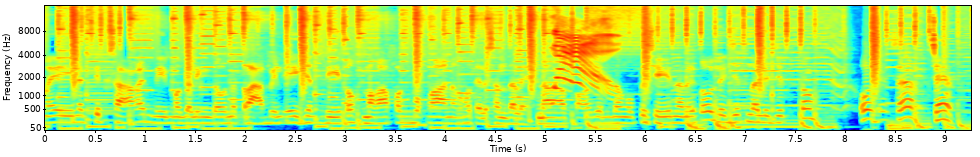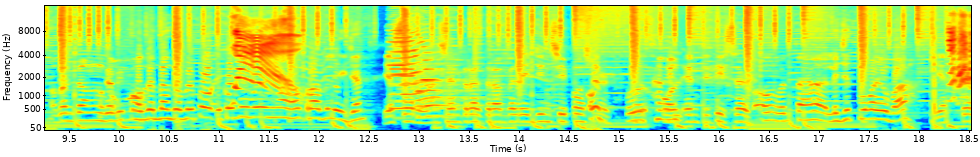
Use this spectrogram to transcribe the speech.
May nag-tip sa akin, may magaling daw na travel agent dito. Makapag-book nga ng hotel sandali. Napakagandang opisina nito. Legit na legit to. Oh, eh, sir. Sir, magandang gabi po. Magandang gabi po. Ikaw po ba yung uh, travel agent? Yes sir, One Central Travel Agency po sir. Oy, For putang- all entities sir. Oh, punta na. Legit po kayo ba? Yes sir.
